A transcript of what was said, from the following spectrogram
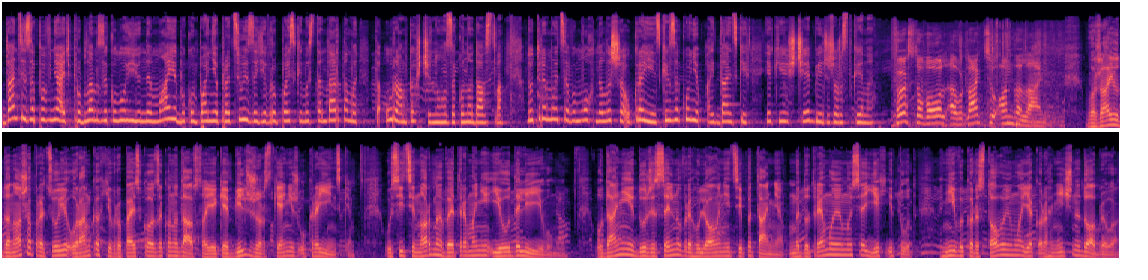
Данці запевняють, проблем з екологією немає, бо компанія працює за європейськими стандартами та у рамках чинного законодавства. Дотримується вимог не лише українських законів, а й данських, які ще більш жорсткими. First of all, I would like to underline Вважаю, Даноша працює у рамках європейського законодавства, яке більш жорстке, ніж українське. Усі ці норми витримані і у Делієвому. У Данії дуже сильно врегульовані ці питання. Ми дотримуємося їх і тут. Гній використовуємо як органічне добриво.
